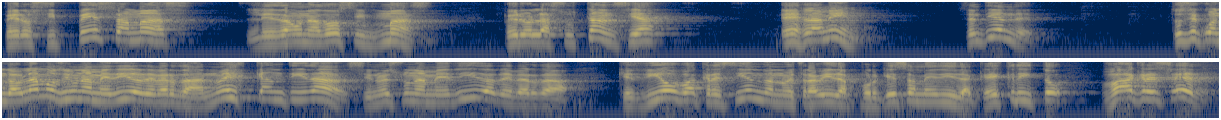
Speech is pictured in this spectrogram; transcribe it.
Pero si pesa más, le da una dosis más. Pero la sustancia es la misma. ¿Se entiende? Entonces, cuando hablamos de una medida de verdad, no es cantidad, sino es una medida de verdad, que Dios va creciendo en nuestra vida, porque esa medida que es Cristo va a crecer.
